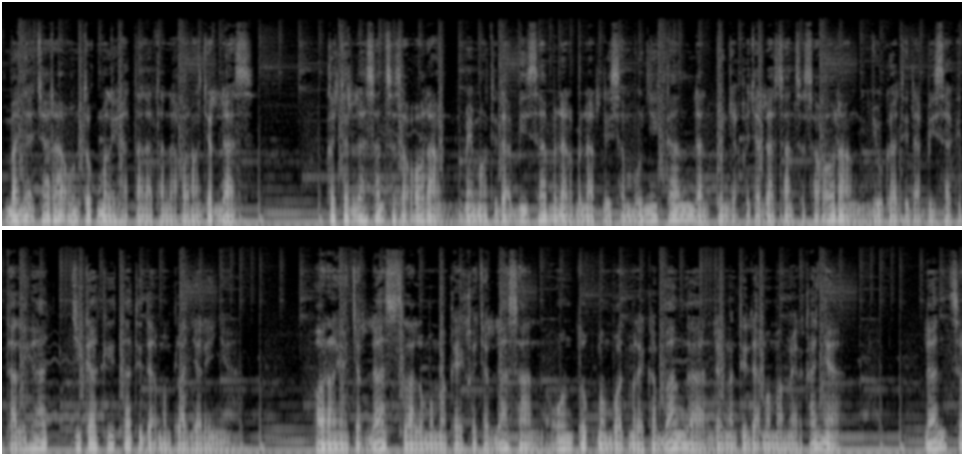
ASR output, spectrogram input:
Banyak cara untuk melihat tanda-tanda orang cerdas. Kecerdasan seseorang memang tidak bisa benar-benar disembunyikan dan puncak kecerdasan seseorang juga tidak bisa kita lihat jika kita tidak mempelajarinya. Orang yang cerdas selalu memakai kecerdasan untuk membuat mereka bangga dengan tidak memamerkannya. Dan 10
